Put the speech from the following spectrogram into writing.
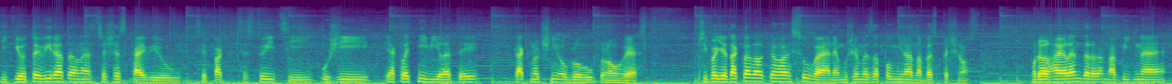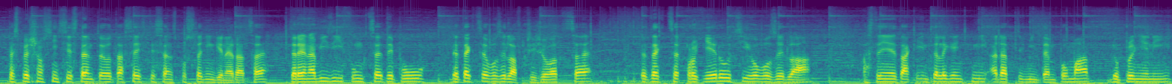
Díky otevíratelné střeše Skyview si pak cestující užijí jak letní výlety, tak noční oblohu plnou hvězd. V případě takhle velkého SUV nemůžeme zapomínat na bezpečnost. Model Highlander nabídne bezpečnostní systém Toyota Safety Sense poslední generace, které nabízí funkce typu detekce vozidla v křižovatce, detekce protijedoucího vozidla a stejně tak inteligentní adaptivní tempomat doplněný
